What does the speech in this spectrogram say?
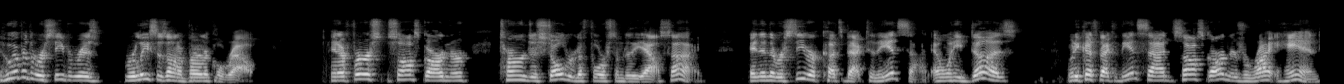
whoever the receiver is releases on a vertical route. And at first, Sauce Gardner turns his shoulder to force him to the outside. And then the receiver cuts back to the inside. And when he does, when he cuts back to the inside, Sauce Gardner's right hand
